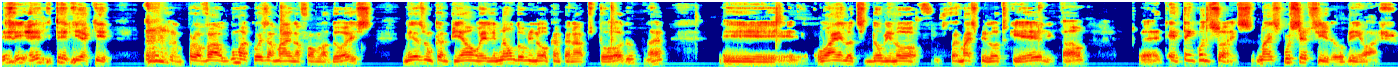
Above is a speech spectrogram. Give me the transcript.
Ele, ele teria que provar alguma coisa a mais na Fórmula 2. Mesmo campeão, ele não dominou o campeonato todo. Né? e o Aylot dominou, foi mais piloto que ele e tal. É, ele tem condições, mas por ser filho, Rubinho, eu acho.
